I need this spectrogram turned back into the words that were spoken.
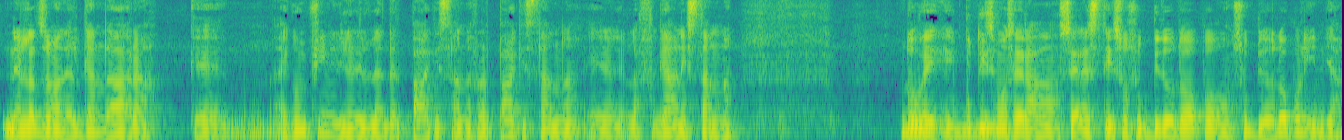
nella zona del Gandhara, che è ai confini del, del Pakistan, fra il Pakistan e l'Afghanistan dove il buddismo si era, esteso subito dopo, subito dopo l'India.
